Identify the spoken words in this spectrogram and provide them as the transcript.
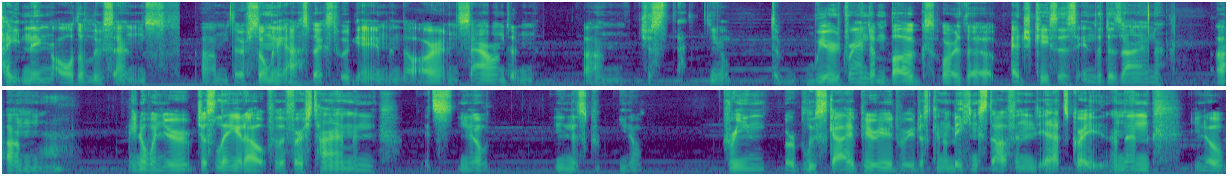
tightening all the loose ends. Um, there are so many aspects to a game and the art and sound and um, just you know the weird random bugs or the edge cases in the design. Um, Yeah. you know when you're just laying it out for the first time and it's you know in this you know green or blue sky period where you're just kind of making stuff and yeah it's great. And then you know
